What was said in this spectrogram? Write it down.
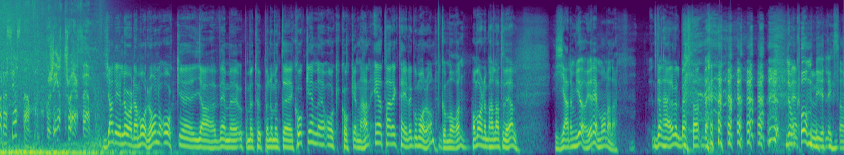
Lördagsgästen på Retro FM. Ja, det är lördag morgon och eh, ja, vem är uppe med tuppen om inte kocken? Och kocken, han är Tarek Taylor. God morgon. God morgon. Har morgonen behandlat väl? Ja, de gör ju det morgnarna. Den här är väl bästa... De kommer ju liksom.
